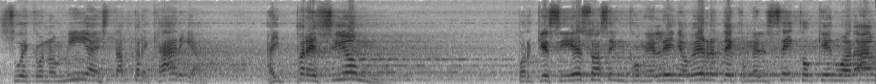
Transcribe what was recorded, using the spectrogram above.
Su economía está precaria, hay presión, porque si eso hacen con el leño verde, con el seco, ¿qué no harán?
